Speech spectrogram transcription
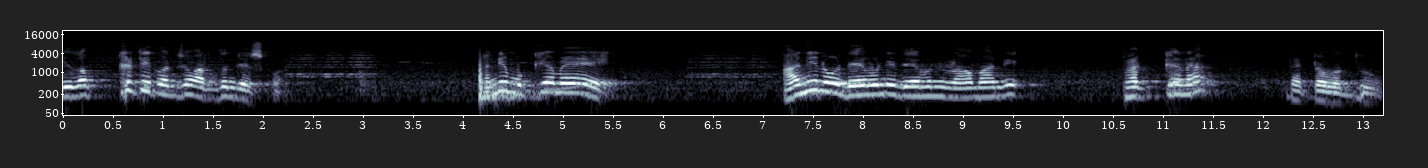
ఇదొక్కటి కొంచెం అర్థం చేసుకోండి. పని ముఖ్యమే. అని నువ్వు దేవుని దేవుని నామాన్ని ప్రక్కన పెట్టవద్దు.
